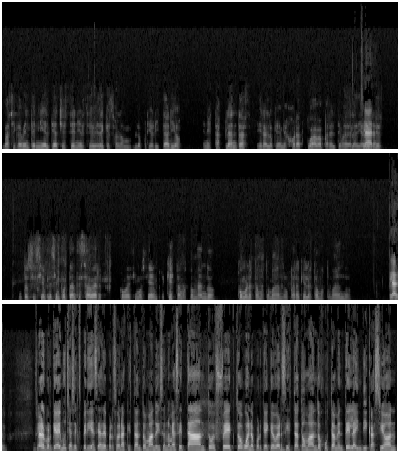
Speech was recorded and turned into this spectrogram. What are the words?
básicamente ni el THC ni el CBD, que son lo, prioritario en estas plantas era lo que mejor actuaba para el tema de la diabetes. Entonces siempre es importante saber, como decimos siempre, qué estamos tomando, cómo lo estamos tomando, para qué lo estamos tomando. Claro. Claro, porque hay muchas experiencias de personas que están tomando y dicen no me hace tanto efecto, bueno, porque hay que ver si está tomando justamente la indicación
